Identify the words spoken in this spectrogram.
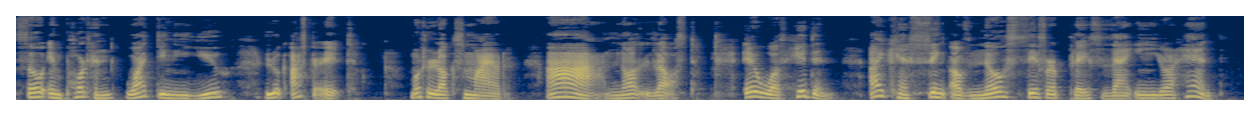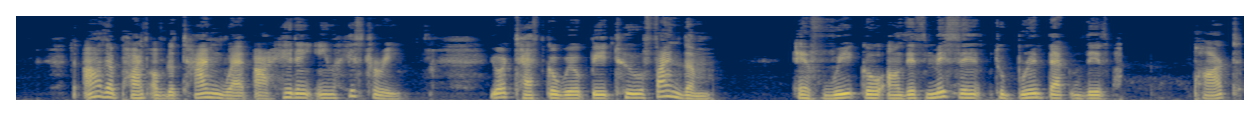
so important, why didn't you look after it? Mortlock smiled. Ah, not lost. It was hidden. I can think of no safer place than in your hand. The other parts of the time web are hidden in history. Your task will be to find them. If we go on this mission to bring back this part,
